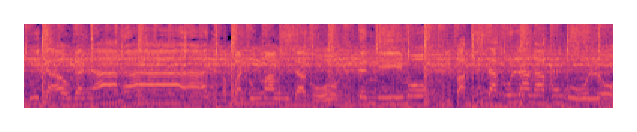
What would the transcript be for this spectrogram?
Kung ikaw ganahan Apan kung mangita ko Ganimo Ipakita ko lang akong ulo.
